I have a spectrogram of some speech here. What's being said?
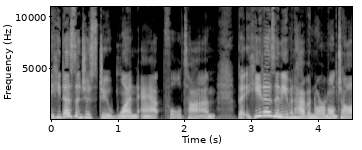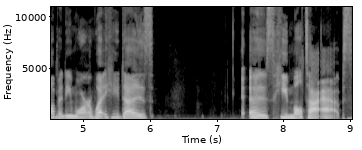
he doesn't just do one app full time, but he doesn't even have a normal job anymore. What he does is he multi apps.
